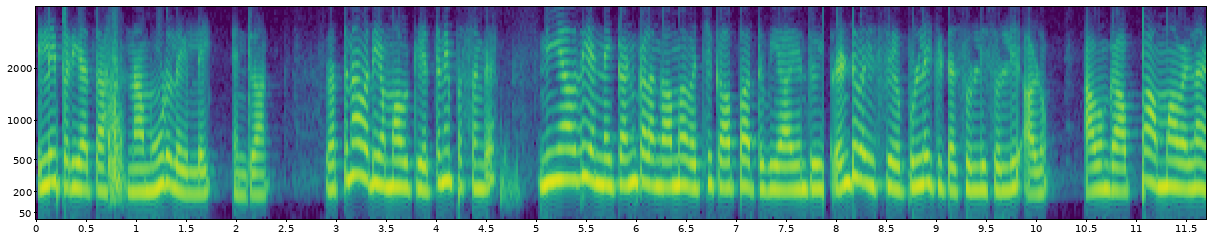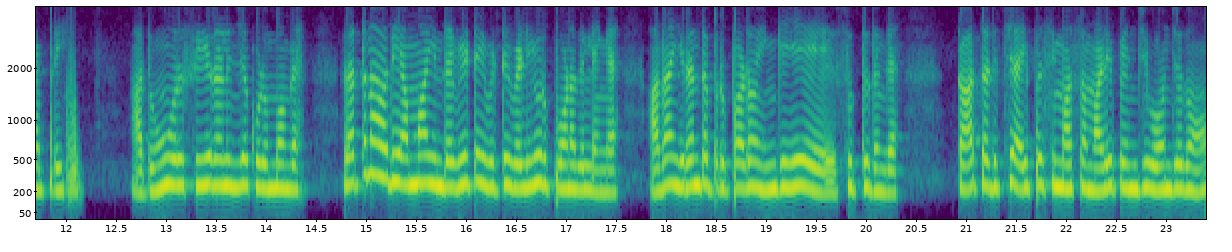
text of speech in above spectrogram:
இல்லை பெரியாத்தா நான் மூடலை இல்லை என்றான். ரத்னாவதி அம்மாவுக்கு எத்தனை பசங்க? நீயாவது என்னை கண் கலங்காம வச்சு காப்பாத்துவியா? என்று ரெண்டு வயசு பிள்ளைகிட்ட சொல்லி சொல்லி அழும் அவங்க அப்பா அம்மாவெல்லாம் எப்படி? அதுவும் ஒரு சீரழிஞ்ச குடும்பங்க. ரத்னாவதி அம்மா இந்த வீட்டை விட்டு வெளியூர் போனதில்லைங்க. அதான் இறந்த பிற்பாடும் இங்கேயே சுத்துதுங்க. காத்தடிச்சு ஐப்பசி மாதம் மழை பெஞ்சு ஓஞ்சதும்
